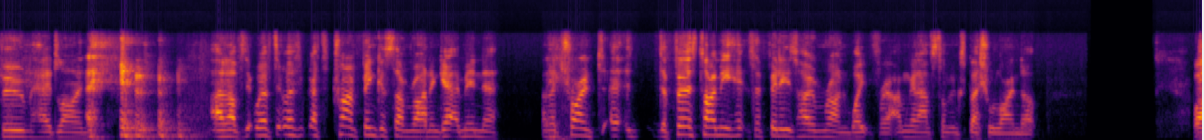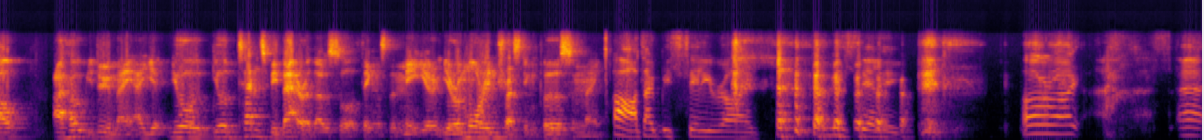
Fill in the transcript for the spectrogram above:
boom headlines. and I've, we, have to, we have to try and think of some run and get them in there. And I try and uh, the first time he hits a Phillies home run, wait for it. I'm going to have something special lined up. Well, I hope you do, mate. You're you tend to be better at those sort of things than me. You're you're a more interesting person, mate. Oh, don't be silly, Ryan. don't be silly. All right. Uh,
